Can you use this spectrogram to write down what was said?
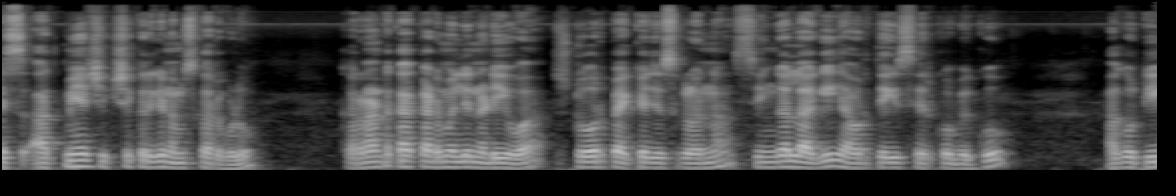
ಎಸ್, ಆತ್ಮೀಯ ಶಿಕ್ಷಕರಿಗೆ ನಮಸ್ಕಾರಗಳು. ಕರ್ನಾಟಕ ಅಕಾಡೆಮಿಯಲ್ಲಿ ನಡೆಯುವ ಸ್ಟೋರ್ ಪ್ಯಾಕೇಜಸ್ಗಳನ್ನು ಸಿಂಗಲ್ ಆಗಿ ಯಾವ ರೀತಿಯಾಗಿ ಸೇರ್ಕೋಬೇಕು ಹಾಗೂ T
